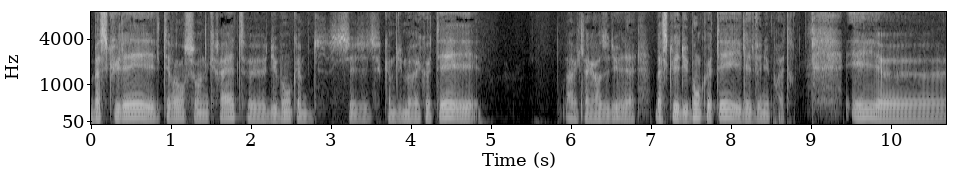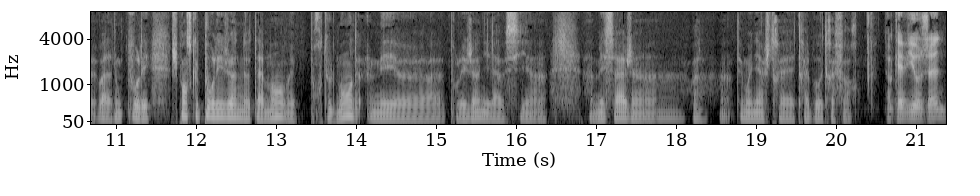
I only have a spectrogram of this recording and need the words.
basculer. Il était vraiment sur une crête, du bon comme comme du mauvais côté, et avec la grâce de Dieu, il a basculé du bon côté et il est devenu prêtre. Et euh, voilà, donc pour les, je pense que pour les jeunes notamment, mais pour tout le monde, mais euh, pour les jeunes, il a aussi un, un message, un, voilà, un témoignage très très beau, très fort. Donc avis aux jeunes?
